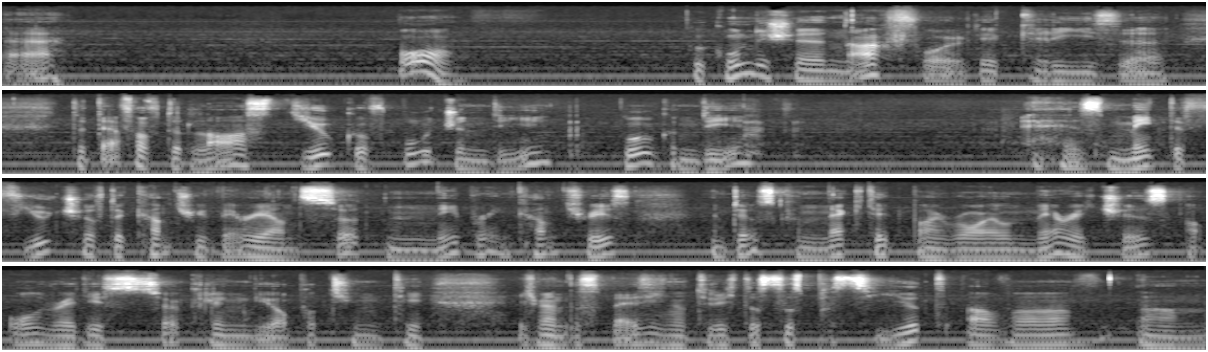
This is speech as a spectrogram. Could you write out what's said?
Äh. Oh. Burgundische Nachfolgekrise. The death of the last Duke of Burgundy, Burgundy has made the future of the country very uncertain. Neighboring countries and those connected by royal marriages are already circling the opportunity. Ich meine, das weiß ich natürlich, dass das passiert, aber ähm,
